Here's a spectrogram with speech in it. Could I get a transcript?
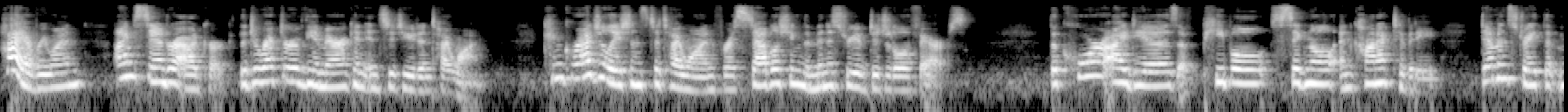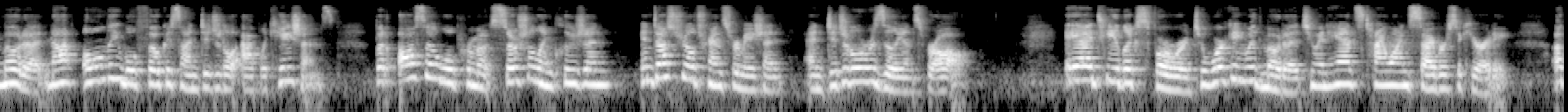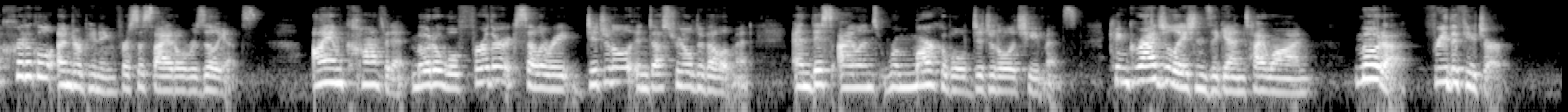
Hi everyone, I'm Sandra Oudkirk, the director of the American Institute in Taiwan. Congratulations to Taiwan for establishing the Ministry of Digital Affairs. The core ideas of people, signal, and connectivity demonstrate that MODA not only will focus on digital applications, but also will promote social inclusion, industrial transformation, and digital resilience for all. AIT looks forward to working with MODA to enhance Taiwan's cybersecurity, a critical underpinning for societal resilience. I am confident MODA will further accelerate digital industrial development and this island's remarkable digital achievements. Congratulations again, Taiwan. MODA, free the future.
